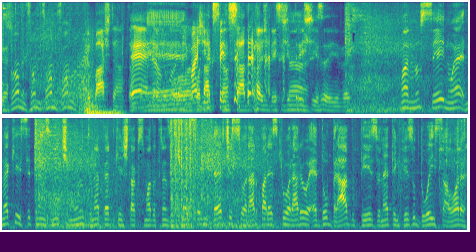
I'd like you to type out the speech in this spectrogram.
velho. Vamos, vamos, vamos, vamos. Eu basta também. É, não, eu vou, imagina vou que você- descansada pras vezes de Ah. 3x aí, velho. Mano, não sei, não é, não é que você transmite muito, né? Perto do que a gente tá acostumado a transmitir, mas você inverte esse horário, parece que o horário é dobrado o peso, né? Tem peso 2 a hora.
